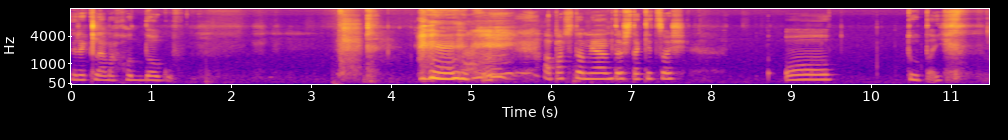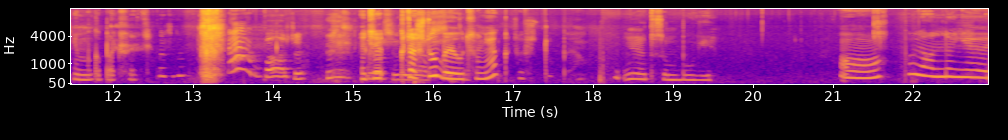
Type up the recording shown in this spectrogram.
reklama hot dogów. A patrz, to miałem też takie coś o tutaj. Nie mogę patrzeć. Patrz, to- A, Boże. A Proszę, ktoś tu zobaczcie był, co nie? Ktoś tu był. Nie, to są bugi. O, poranny nie.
